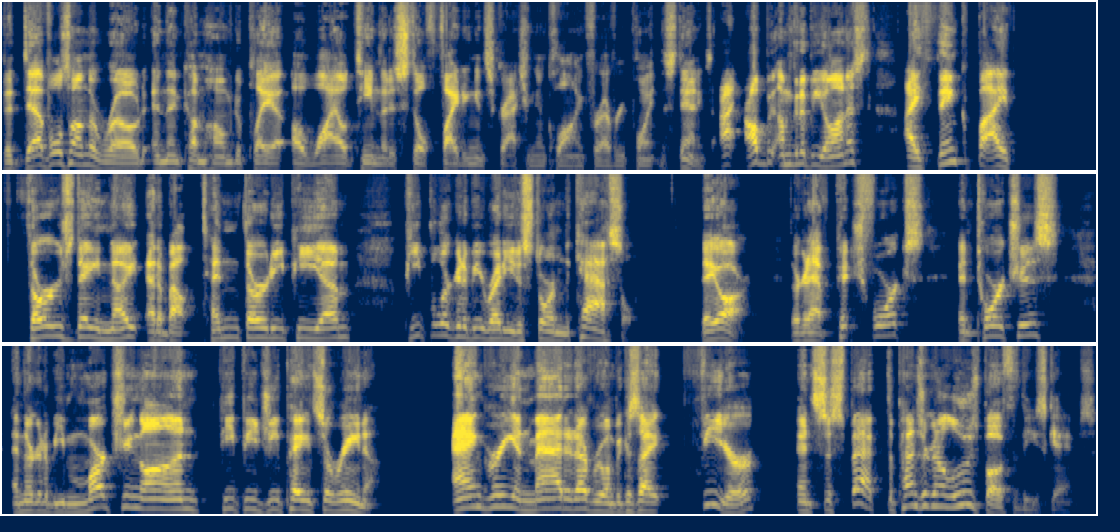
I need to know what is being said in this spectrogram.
the Devils on the road and then come home to play a, a wild team that is still fighting and scratching and clawing for every point in the standings. I, I'm going to be honest. I think by Thursday night at about 10:30 p.m., people are going to be ready to storm the castle. They are. They're going to have pitchforks and torches, and they're going to be marching on PPG Paints Arena, angry and mad at everyone because I fear and suspect the Pens are going to lose both of these games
